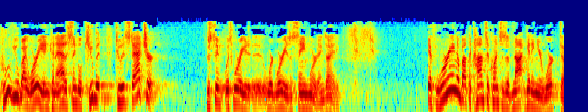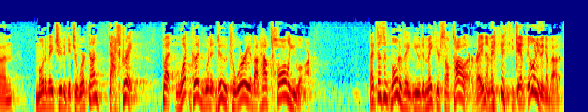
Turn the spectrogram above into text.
"Who of you by worrying can add a single cubit to his stature?" This, thing, this worry, word worry is the same word, anxiety. If worrying about the consequences of not getting your work done motivates you to get your work done, that's great. But what good would it do to worry about how tall you are? That doesn't motivate you to make yourself taller, right? I mean, you can't do anything about it.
